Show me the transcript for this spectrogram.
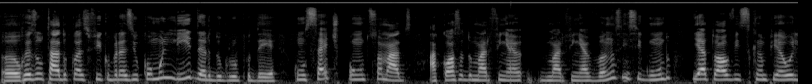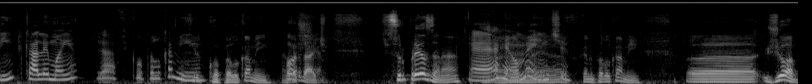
Ah, o resultado classifica o Brasil como líder do grupo D, com sete pontos somados. A Costa do Marfim, do Marfim avança em segundo e a atual vice-campeã olímpica, a Alemanha, já ficou pelo caminho. Ficou pelo caminho, é Poxa. verdade. Que surpresa, né? É, A realmente. Alemanha Ficando pelo caminho. Uh, Jô,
